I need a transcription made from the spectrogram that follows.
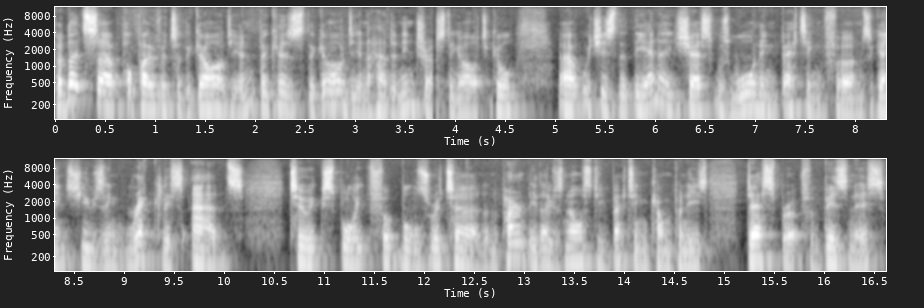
But let's uh, pop over to the Guardian because the Guardian had an interesting article uh, which is that the NHS was warning betting firms against using reckless ads to exploit football's return and apparently those nasty betting companies desperate for business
